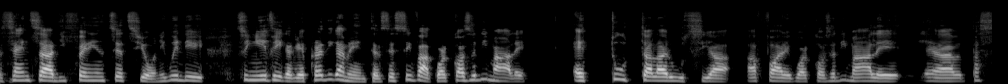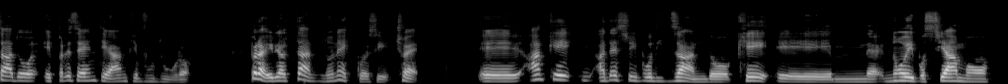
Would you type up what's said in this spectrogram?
senza differenziazioni. Quindi significa che praticamente se si fa qualcosa di male è tutta la Russia a fare qualcosa di male, eh, passato e presente e anche futuro. Però in realtà non è così, cioè eh, anche adesso ipotizzando che eh, noi possiamo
